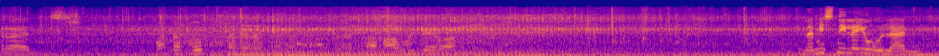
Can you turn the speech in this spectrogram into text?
Garage. Waterproof. Papaabot kayo ah. Namiss nila yung ulan.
